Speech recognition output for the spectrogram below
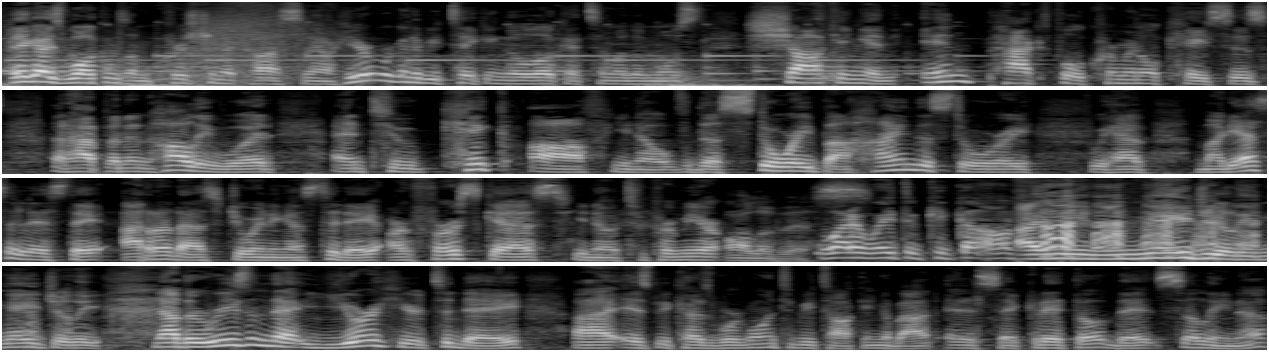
Hey guys, welcome. I'm Christian Acosta. Now, here we're going to be taking a look at some of the most shocking and impactful criminal cases that happen in Hollywood. And to kick off, you know, the story behind the story, we have Maria Celeste Arrarás joining us today, our first guest, you know, to premiere all of this. What a way to kick off. I mean, majorly, majorly. Now, the reason that you're here today uh, is because we're going to be talking about El Secreto de Selena.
